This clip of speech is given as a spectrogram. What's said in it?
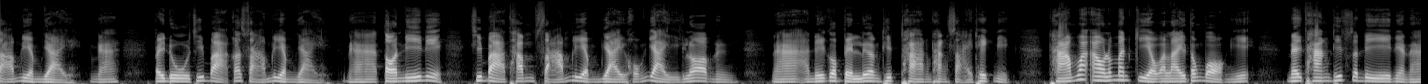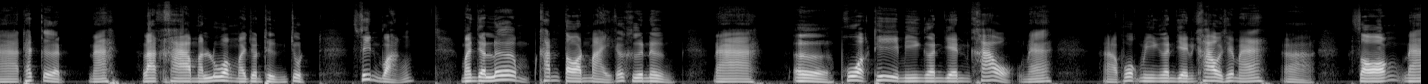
สามเหลี่ยมใหญ่นะไปดูชิบะก็สามเหลี่ยมใหญ่นะฮะตอนนี้นี่ชิบะทำสามเหลี่ยมใหญ่ของใหญ่อีกรอบหนึ่งนะฮะอันนี้ก็เป็นเรื่องทิศทางทางสายเทคนิค ถามว่าเอาแล้วมันเกี่ยวอะไรต้องบอกงี้ ในทางทฤษฎีเนี่ยนะฮะถ้าเกิดนะราคามันล่วงมาจนถึงจุดสิ้นหวัง มันจะเริ่มขั้นตอนใหม่ก็คือ1นะเออพวกที่มีเงินเย็นเข้านะอ่าพวกมีเงินเย็นเข้าใช่ไหมอ่า สองนะ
